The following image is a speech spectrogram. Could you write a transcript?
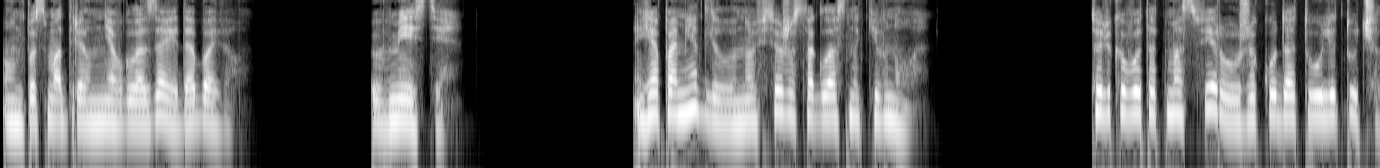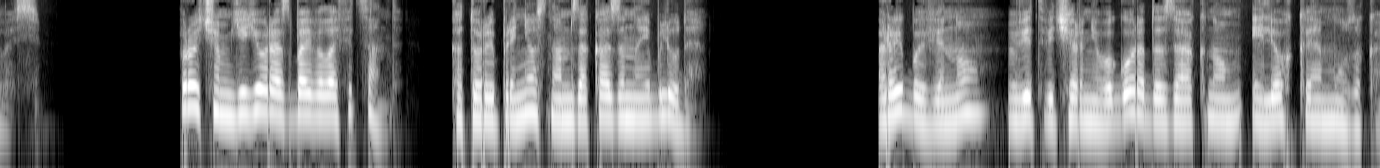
Он посмотрел мне в глаза и добавил. «Вместе». Я помедлила, но все же согласно кивнула. Только вот атмосфера уже куда-то улетучилась. Впрочем, ее разбавил официант, который принес нам заказанные блюда. Рыба, вино, вид вечернего города за окном и легкая музыка.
